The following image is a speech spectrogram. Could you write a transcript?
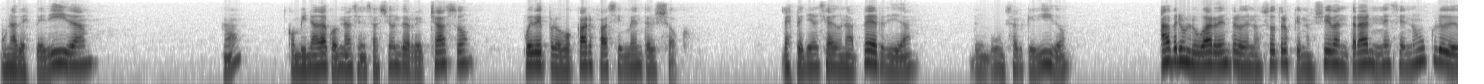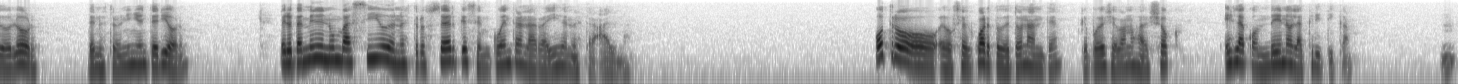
Una despedida, ¿no? combinada con una sensación de rechazo puede provocar fácilmente el shock. La experiencia de una pérdida de un ser querido abre un lugar dentro de nosotros que nos lleva a entrar en ese núcleo de dolor de nuestro niño interior, pero también en un vacío de nuestro ser que se encuentra en la raíz de nuestra alma. Otro, o sea, el cuarto detonante que puede llevarnos al shock es la condena o la crítica. ¿Mm?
